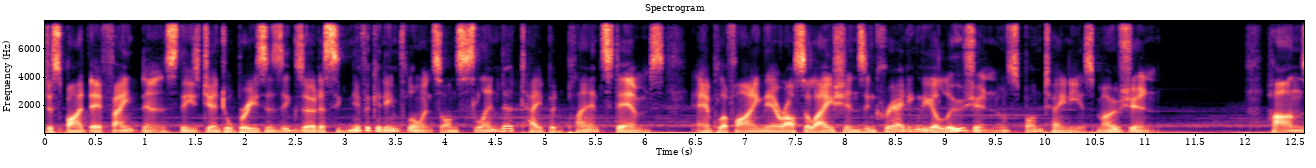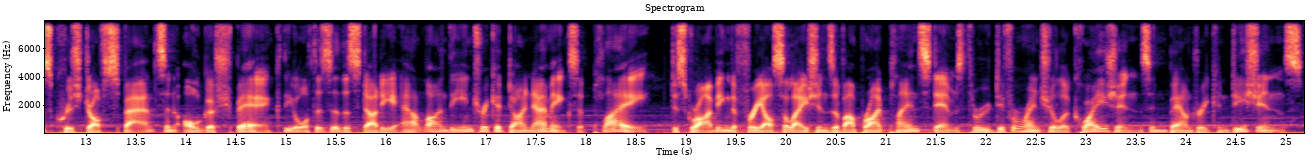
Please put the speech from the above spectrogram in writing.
Despite their faintness, these gentle breezes exert a significant influence on slender tapered plant stems, amplifying their oscillations and creating the illusion of spontaneous motion. Hans Christoph Spatz and Olga Speck, the authors of the study, outlined the intricate dynamics at play, describing the free oscillations of upright plant stems through differential equations and boundary conditions.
